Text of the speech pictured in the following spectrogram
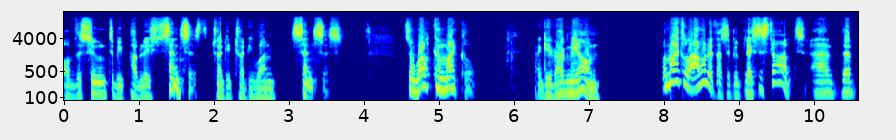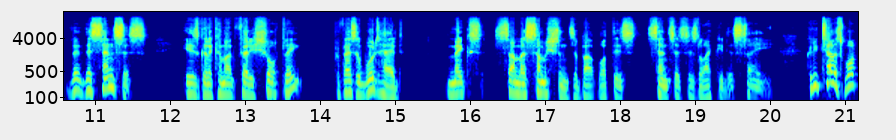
of the soon to be published census, 2021 census. So, welcome, Michael. Thank you for having me on. Well, Michael, I wonder if that's a good place to start. Uh, the, the, the census is going to come out fairly shortly. Professor Woodhead makes some assumptions about what this census is likely to say. Could you tell us what,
